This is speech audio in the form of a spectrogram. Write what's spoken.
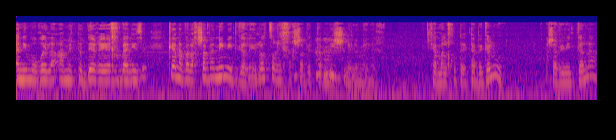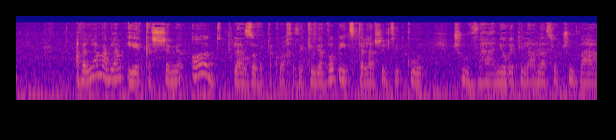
אני מורה לעם את הדרך, ואני זה... כן, אבל עכשיו אני מתגלה, לא צריך עכשיו את המשנה למלך. כי המלכות הייתה בגלות. עכשיו היא מתגלה. אבל למה? למה? יהיה קשה מאוד לעזוב את הכוח הזה, כי הוא יבוא באצטלה של צדקות, תשובה, אני הוריתי לעם לעשות תשובה.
